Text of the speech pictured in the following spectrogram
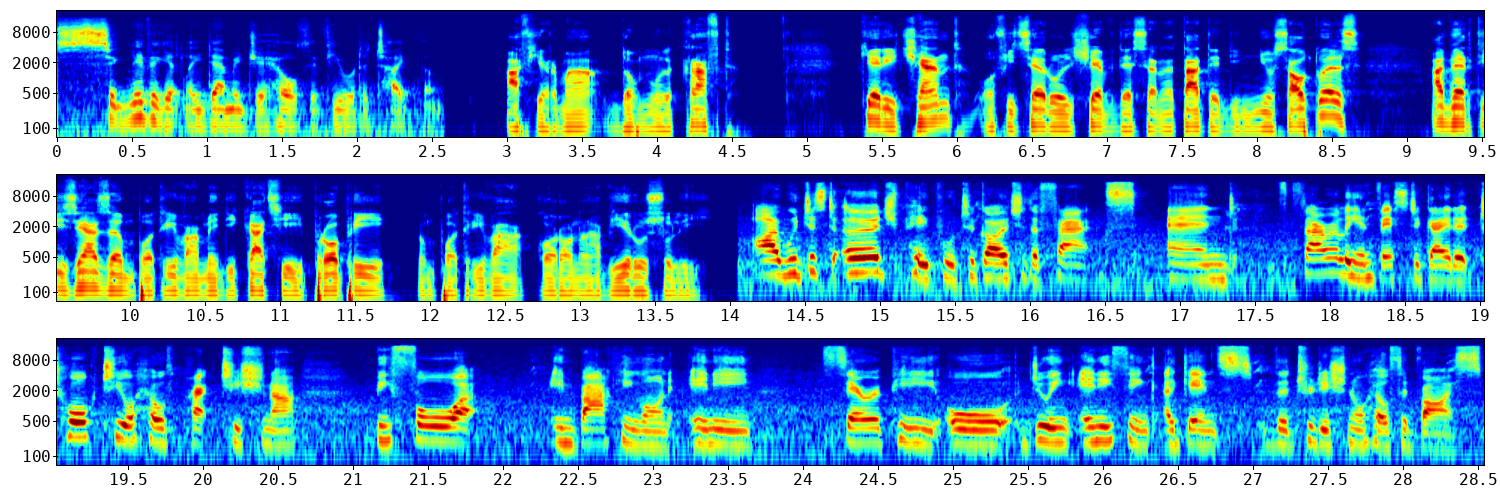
significantly damage your health if you were to take them. Afirma domnul Kraft. Kerry Chant, ofițerul șef de sănătate din New South Wales, avertizează împotriva medicației proprii împotriva coronavirusului. I would just urge people to go to the facts and thoroughly investigate it, talk to your health practitioner before embarking on any therapy or doing anything against the traditional health advice.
